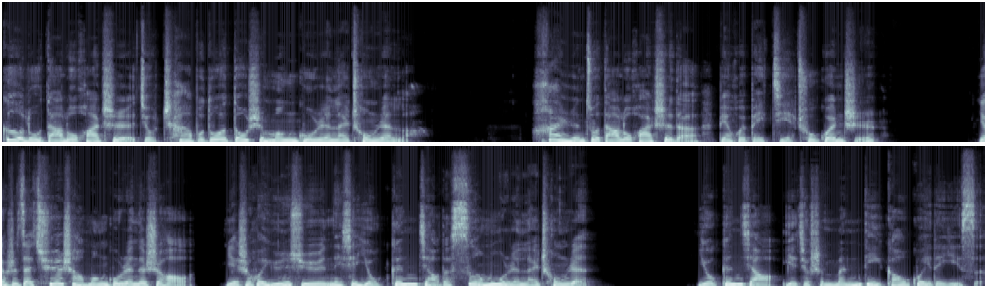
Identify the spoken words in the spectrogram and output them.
各路达鲁花赤就差不多都是蒙古人来充任了。汉人做达鲁花赤的便会被解除官职，要是在缺少蒙古人的时候，也是会允许那些有根脚的色目人来充任。有根脚，也就是门第高贵的意思。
